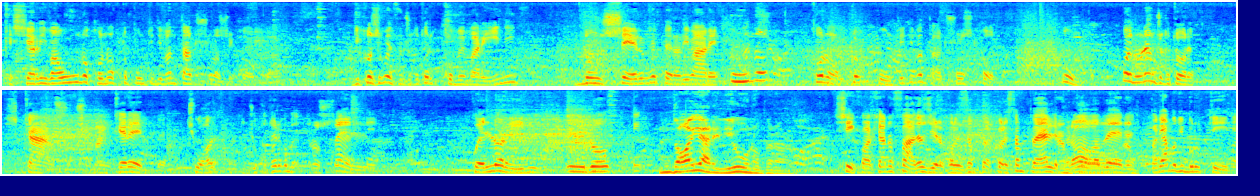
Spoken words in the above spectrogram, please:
che si arriva a uno con 8 punti di vantaggio sulla seconda. Di conseguenza un giocatore come Marini non serve per arrivare uno con 8 punti di vantaggio sulla seconda. Punto. Poi non è un giocatore scarso, ci mancherebbe, ci vuole un giocatore come Rosselli. Quello arrivi uno. Doia arrivi uno però. Sì, qualche anno fa adesso gira con le, stamp- con le stampelle, però va bene. Parliamo di Bruttini,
